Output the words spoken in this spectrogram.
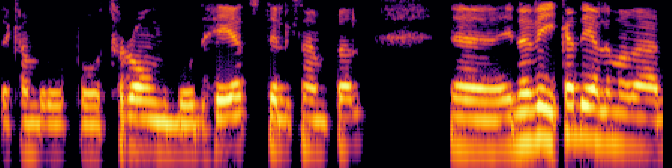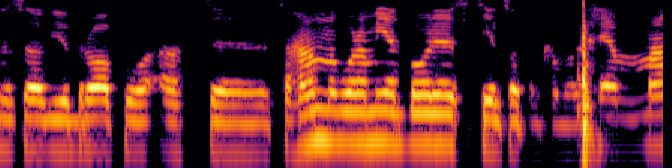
Det kan bero på trångboddhet till exempel. Eh, I den rika delen av världen så är vi ju bra på att eh, ta hand om våra medborgare, se till så att de kan vara hemma.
